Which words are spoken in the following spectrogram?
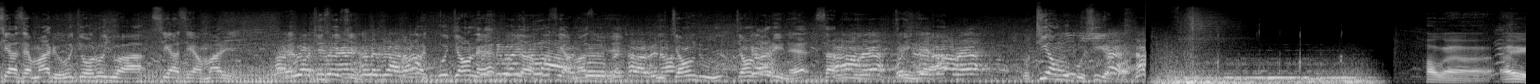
ဆရာဆရာမတွေကိုကျော်တို့ယူအားဆရာဆရာမတွေအဲ့လိုဖြစ်ဖြစ်ချင်းကိုကျောင်းနဲ့ကိုရကိုဆရာမဆိုရင်ဒီကျောင်းသူကျောင်းသားတွေနဲ့စာပြီးချိန်နေတာဟိုထိအောင်မှုကိုရှိတယ်ပေါ့ဟုတ်ကဲ့အဲ့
